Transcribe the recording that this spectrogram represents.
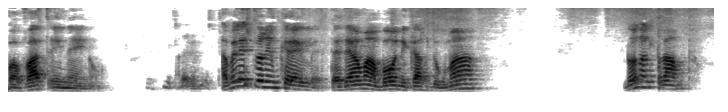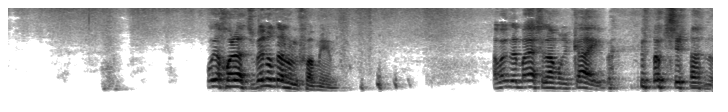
בבת עינינו. אבל יש דברים כאלה. אתה יודע מה? בואו ניקח דוגמה. דונלד טראמפ. הוא יכול לעצבן אותנו לפעמים. אבל זה בעיה של האמריקאים, לא שלנו.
